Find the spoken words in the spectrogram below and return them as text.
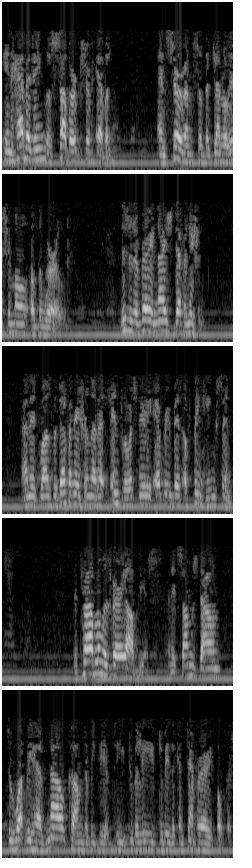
inhabiting the suburbs of heaven and servants of the Generalissimo of the world. This is a very nice definition, and it was the definition that has influenced nearly every bit of thinking since. The problem was very obvious, and it sums down to what we have now come to, be, to believe to be the contemporary focus.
